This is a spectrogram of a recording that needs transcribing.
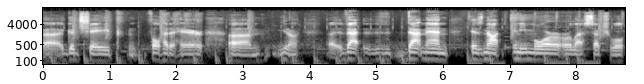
uh, good shape full head of hair um, you know uh, that that man is not any more or less sexual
